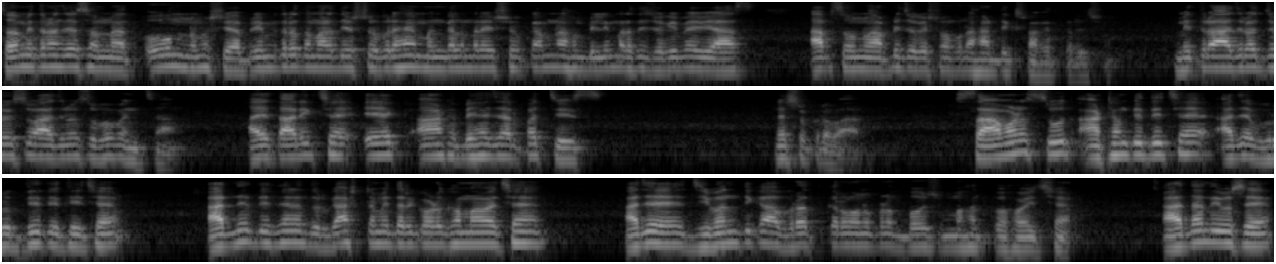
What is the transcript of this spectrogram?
સૌ મિત્રો જય સોમનાથ. ઓમ નમઃ શિવાય. પ્રિય મિત્રો, તમારા દિવસ શુભ રહે. મંગલમય શુભકામના. હું બિલ્લીમાંથી જોગીભાઈ વ્યાસ. આપ સૌનું આપણી જોગેશમાં પુનઃ હાર્દિક સ્વાગત કરું છું. મિત્રો, આજ રોજ જોઈશું આજનું શુભ પંચાંગ. આજે તારીખ છે એક આઠ બે હજાર પચીસ ને શુક્રવાર. શ્રાવણ સુદ આઠમ તિથિ છે. આજે વૃદ્ધિ તિથિ છે. આજની તિથિને દુર્ગાષ્ટમી તરીકે ઓળખવામાં આવે છે. આજે જીવંતિકા વ્રત કરવાનું પણ બહુ જ મહત્વ હોય છે. આજના દિવસે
